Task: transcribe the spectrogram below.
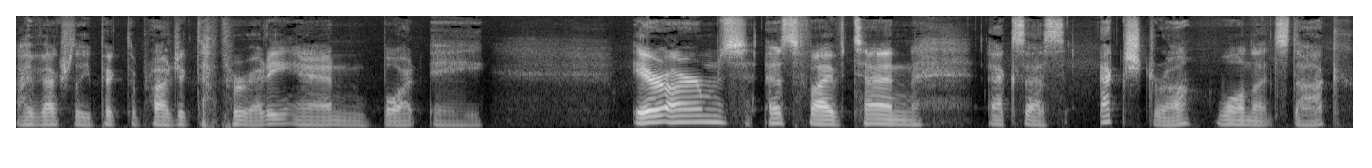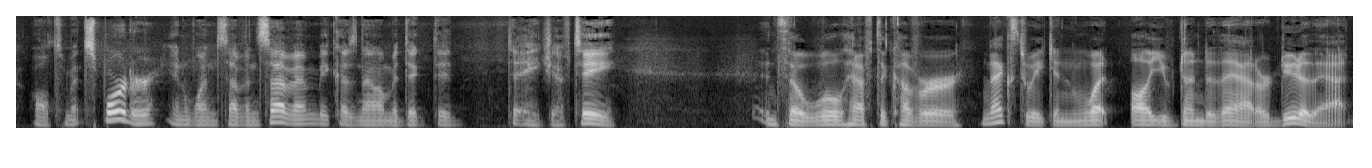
I've actually picked the project up already and bought a Air Arms S510 XS Extra walnut stock Ultimate Sporter in 177 because now I'm addicted to HFT. And so we'll have to cover next week and what all you've done to that or do to that.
